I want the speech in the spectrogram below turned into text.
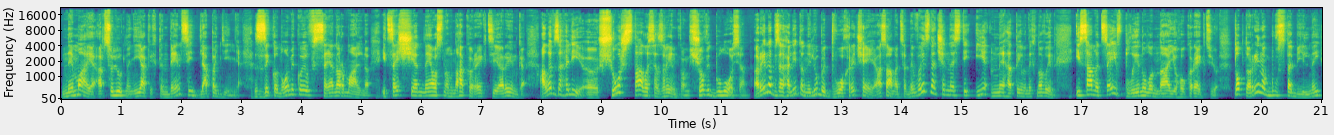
немає абсолютно ніяких тенденцій для падіння. З економікою все нормально, і це ще не основна корекція ринка. Але взагалі, е, що ж сталося з ринком? Що відбулося? Ринок взагалі-то не любить двох речей, а саме це невизначеності і негативних новин. І саме це і вплинуло на його корекцію. Тобто ринок був стабільний,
